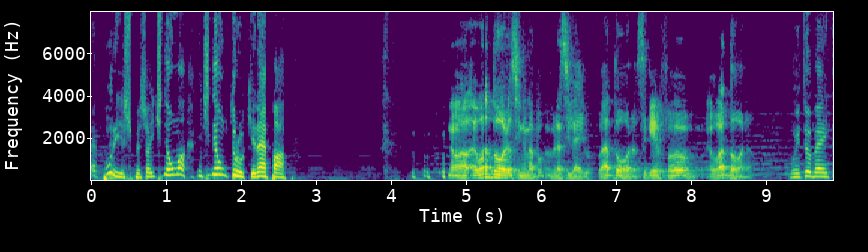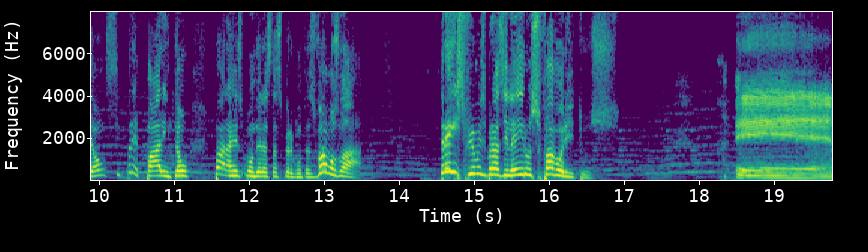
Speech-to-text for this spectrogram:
É por isso, pessoal. A gente deu, uma, a gente deu um truque, né, Papo? Não, eu adoro o cinema brasileiro. Eu adoro. Sei que foi, eu adoro. Muito bem, então se prepare então para responder essas perguntas. Vamos lá. Três filmes brasileiros favoritos. Eh,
